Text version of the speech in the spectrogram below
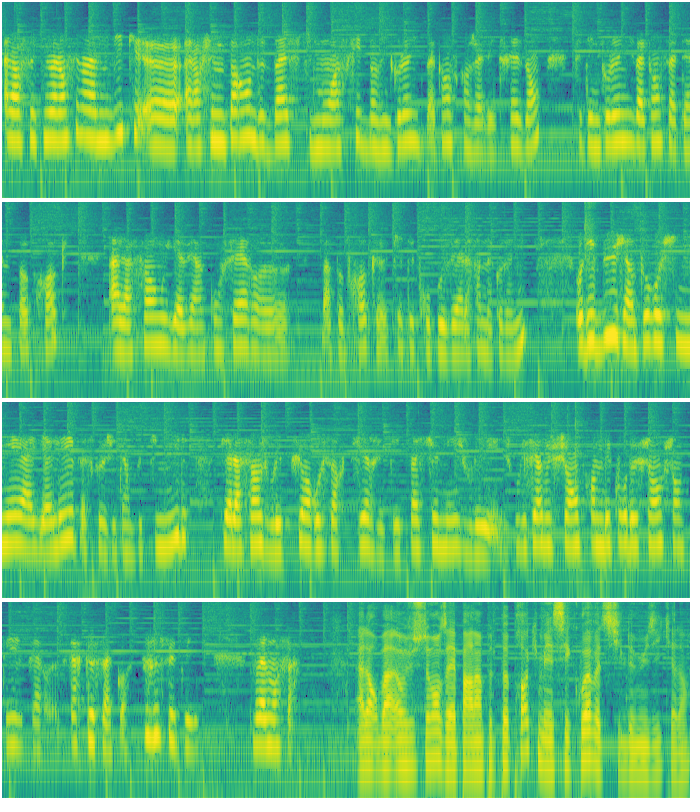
Alors, ce qui m'a lancée dans la musique, euh, alors c'est mes parents de base qui m'ont inscrite dans une colonie de vacances quand j'avais 13 ans. C'était une colonie de vacances à thème pop rock, à la fin où il y avait un concert euh, bah, pop rock qui était proposé à la fin de la colonie. Au début, j'ai un peu rechigné à y aller parce que j'étais un peu timide. Puis à la fin, je voulais plus en ressortir. J'étais passionnée. Je voulais, je voulais faire du chant, prendre des cours de chant, chanter, faire, faire que ça, quoi. C'était vraiment ça. Alors, bah, justement, vous avez parlé un peu de pop rock, mais c'est quoi votre style de musique alors?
